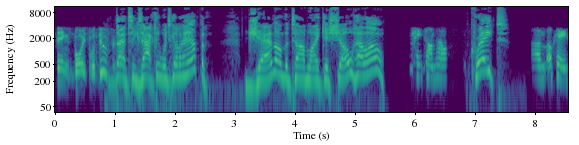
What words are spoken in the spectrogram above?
things boys will do. For That's exactly what's going to happen. Jen on the Tom Leykis show. Hello. Hey, Tom, how? Great. Um, okay,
